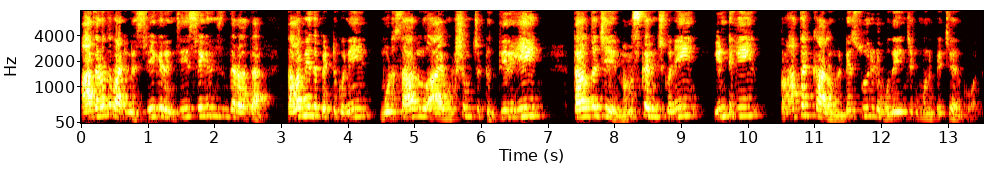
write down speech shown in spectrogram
ఆ తర్వాత వాటిని స్వీకరించి స్వీకరించిన తర్వాత తల మీద పెట్టుకుని మూడు సార్లు ఆ వృక్షం చుట్టూ తిరిగి తర్వాత వచ్చి నమస్కరించుకొని ఇంటికి ప్రాతకాలం అంటే సూర్యుడు ఉదయించక మునిపే చేరుకోవాలి.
